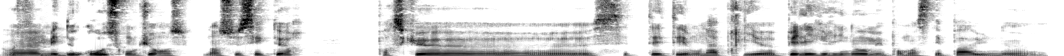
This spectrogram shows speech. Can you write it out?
mmh. mais de grosse concurrence dans ce secteur. parce que cet été on a pris Pellegrino, mais pour moi ce n'est pas une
